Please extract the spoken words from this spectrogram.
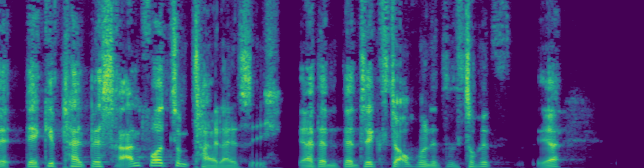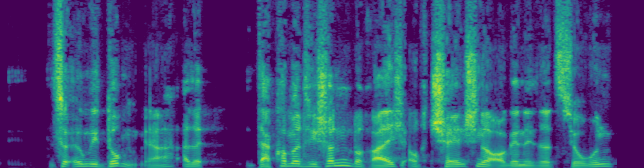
Der, der gibt halt bessere Antworten zum Teil als ich. Ja, dann, dann denkst du auch mal, das ist doch jetzt, ja, ist doch irgendwie dumm, ja. Also da kommt natürlich schon ein Bereich, auch Change in der Organisation,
